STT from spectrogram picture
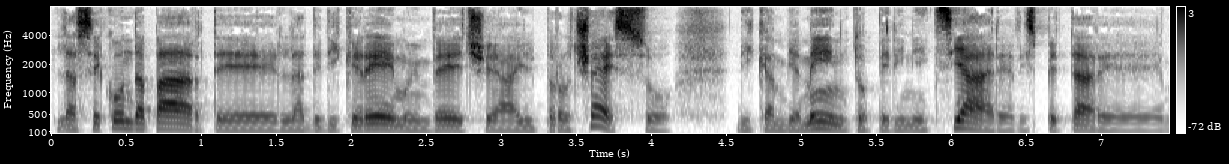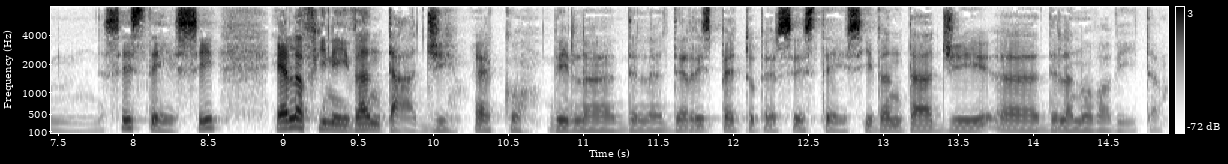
La seconda parte la dedicheremo invece al processo di cambiamento per iniziare a rispettare ehm, se stessi e alla fine i vantaggi, ecco, del, del, del rispetto per se stessi i vantaggi eh, della nuova vita.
